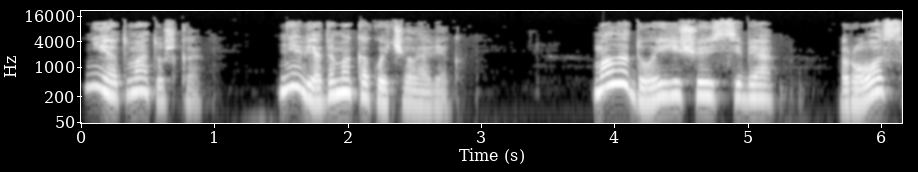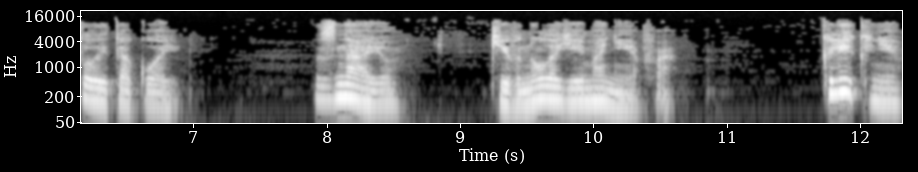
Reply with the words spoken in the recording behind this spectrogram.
«Нет, матушка, неведомо какой человек. Молодой еще из себя, рослый такой». «Знаю», — кивнула ей Манефа. «Кликни».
